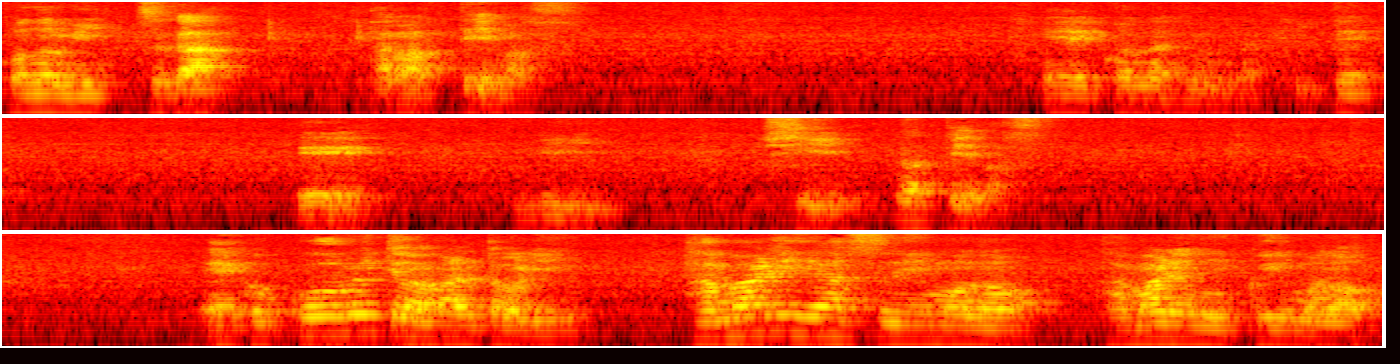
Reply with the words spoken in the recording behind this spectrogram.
この3つが溜まっています、えー、こんなふうになっていて ABC になっています、えー、ここを見て分かる通り溜まりやすいもの溜まりにくいもの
